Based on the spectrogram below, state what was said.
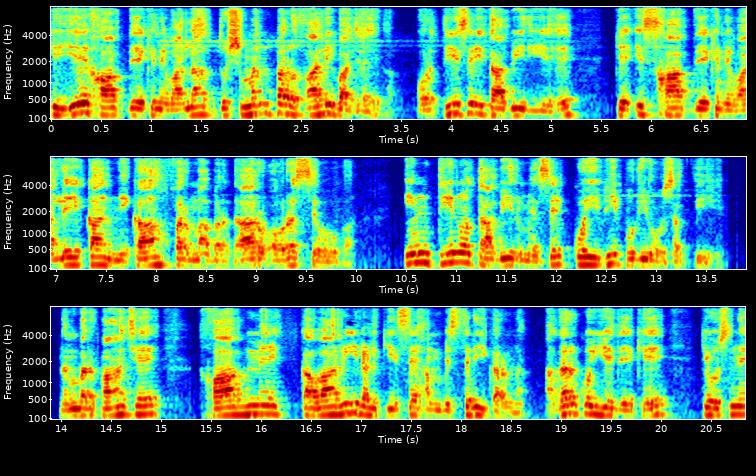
कि ये ख्वाब देखने वाला दुश्मन पर गालिब आ जाएगा। और तीसरी ताबीर ये है कि इस ख्वाब देखने वाले का निकाह फर्मा बरदार औरत से होगा। इन तीनों ताबीर में से कोई भी पूरी हो सकती है। नंबर पाँच है, ख्वाब में कवारी लड़की से हम बिस्तरी करना। अगर कोई ये देखे कि उसने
